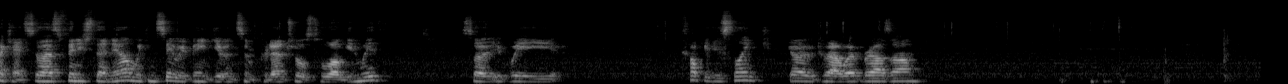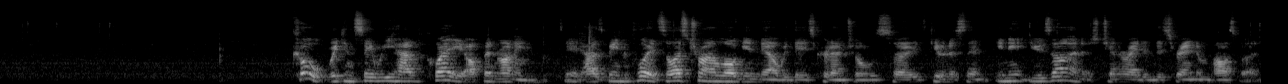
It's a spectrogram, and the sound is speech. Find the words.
Okay, so that's finished there now, and we can see we've been given some credentials to log in with. So if we copy this link, go to our web browser, Cool, we can see we have Quay up and running. It has been deployed. So let's try and log in now with these credentials. So it's given us an init user and it's generated this random password.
